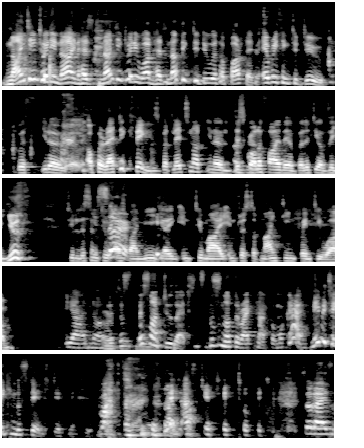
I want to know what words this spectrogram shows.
1929 has 1921 has nothing to do with apartheid. Everything to do with you know operatic things. But let's not you know disqualify the ability of the youth to listen yes, to sir. us by me going into my interest of 1921. Yeah, no, let's just let's not do that. This is not the right platform. Okay, maybe taking the stand definitely, but let us get into it. So, guys,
